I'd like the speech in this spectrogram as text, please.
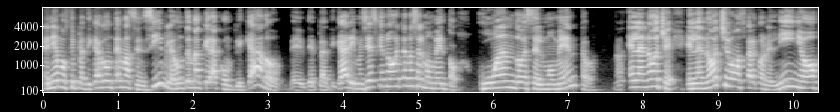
teníamos que platicar de un tema sensible, un tema que era complicado de, platicar. Y me decía, es que no, ahorita no es el momento. ¿Cuándo es el momento? En la noche, en la noche vamos a estar con el niño,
